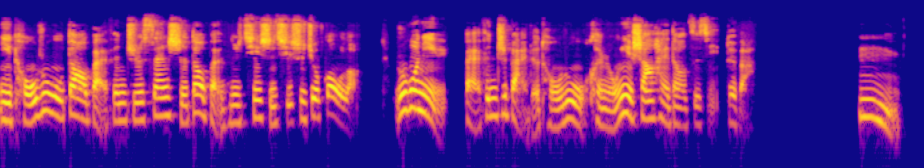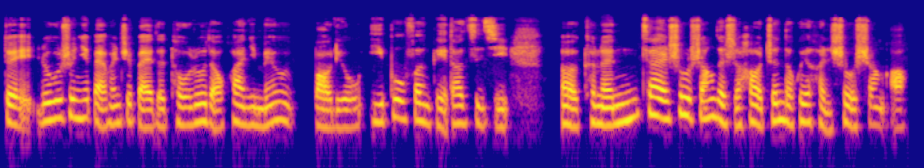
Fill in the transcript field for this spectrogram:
你投入到百分之三十到百分之七十，其实就够了。如果你百分之百的投入，很容易伤害到自己，对吧？嗯，对。如果说你百分之百的投入的话，你没有保留一部分给到自己，呃，可能在受伤的时候真的会很受伤啊。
